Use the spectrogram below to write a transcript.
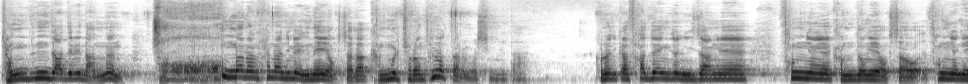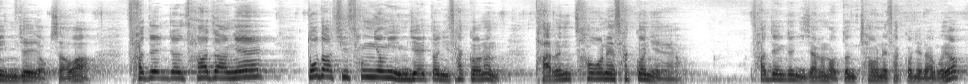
병든 자들이 낫는 충만한 하나님의 은혜의 역사가 강물처럼 흘렀다는 것입니다. 그러니까 사도행전 2장의 성령의 감동의 역사, 성령의 임재의 역사와 사도행전 4장에 또다시 성령이 임재했던 이 사건은 다른 차원의 사건이에요. 사도행전 2장은 어떤 차원의 사건이라고요?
